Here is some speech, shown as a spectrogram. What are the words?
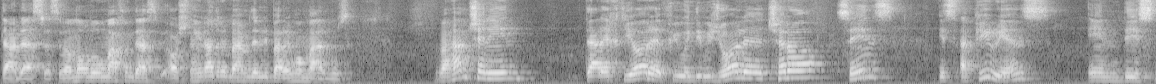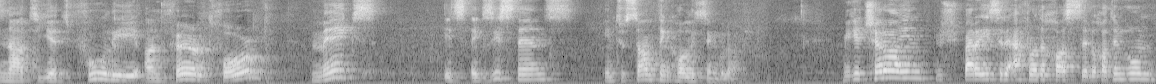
در دسترسه و ما به اون مفهوم دست آشنایی نداریم به همین دلیل برای ما مرموزه. و همچنین در اختیار فیو اندیویژوال چرا؟ Since its appearance in this not yet fully unfurled form makes its existence into something wholly singular. میگه چرا این برای سری افراد خاصه به خاطر اون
